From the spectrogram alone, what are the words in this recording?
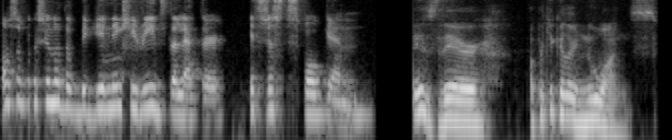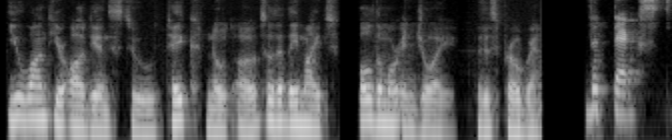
Also because you know the beginning she reads the letter. It's just spoken. Is there a particular nuance you want your audience to take note of so that they might all the more enjoy this program? The text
